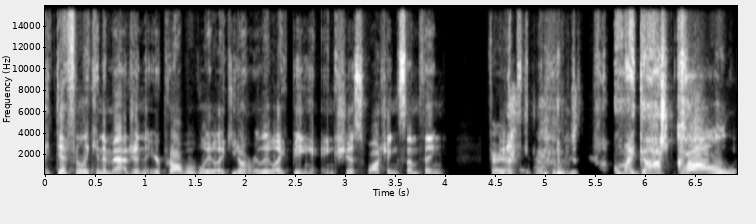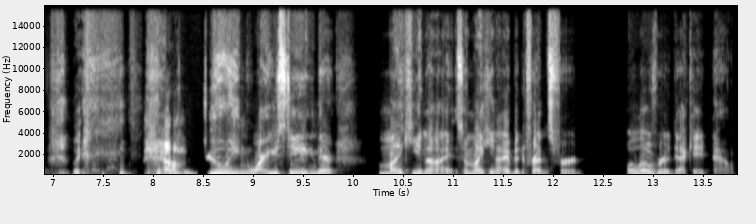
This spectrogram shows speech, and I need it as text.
I definitely can imagine that you're probably like you don't really like being anxious watching something. Fair. Just, oh my gosh, go! Like, Yeah. what are you doing? Why are you staying there? Mikey and I, so Mikey and I have been friends for well over a decade now.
